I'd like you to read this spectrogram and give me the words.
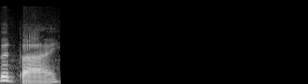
Goodbye.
